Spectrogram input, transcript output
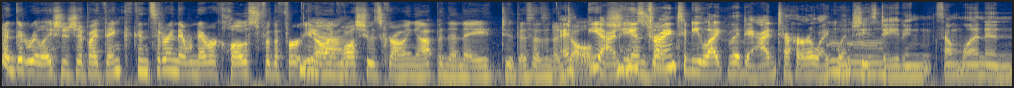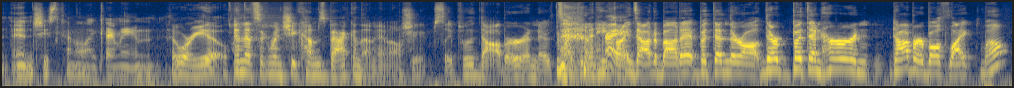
had a good relationship, I think, considering they were never close for the first, you know, like while she was growing up, and then they do this as an And, adult. yeah, and he's trying up- to be like the dad to her, like when she's dating someone, and and she's kind of like, I mean, who are you? And that's like when she comes back, and then you know she sleeps with Dauber, and it's like, and then he Right. finds out about it. But then they're all they're, but then her and Dauber are both like, well,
